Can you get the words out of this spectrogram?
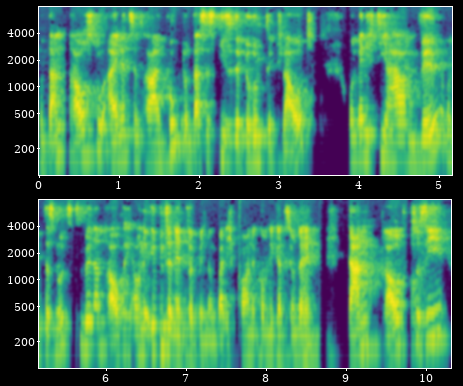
Und dann brauchst du einen zentralen Punkt und das ist diese berühmte Cloud. Und wenn ich die haben will und das nutzen will, dann brauche ich auch eine Internetverbindung, weil ich brauche eine Kommunikation dahin. Dann brauchst du sie.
